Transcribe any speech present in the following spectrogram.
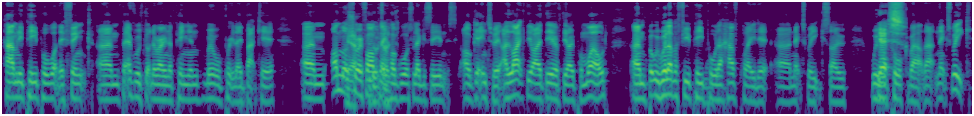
how many people what they think. Um, but everyone's got their own opinion. We're all pretty laid back here. Um, I'm not Yeah, sure if I'll play judge. Hogwarts Legacy, and I'll get into it. I like the idea of the open world, um, but we will have a few people that have played it uh, next week, so we Yes. will talk about that next week.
